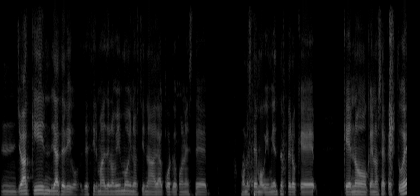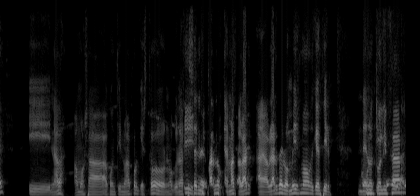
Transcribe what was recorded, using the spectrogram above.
Mm, yo aquí ya te digo, decir más de lo mismo y no estoy nada de acuerdo con este, con este movimiento. Espero que, no, que no se efectúe. Y nada, vamos a, continuar porque esto lo que no hace es además hablar, hablar de lo mismo, es decir, de puntualizar,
